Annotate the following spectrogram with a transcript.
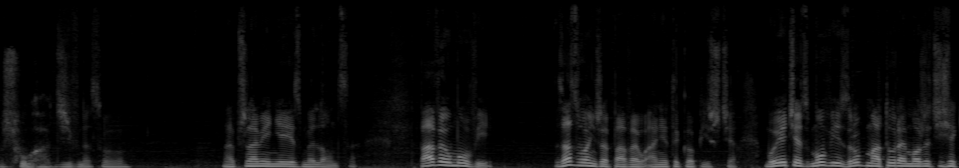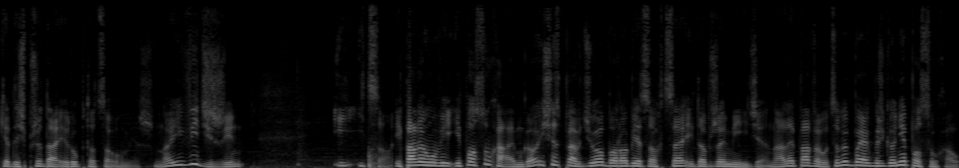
Usłuchać. Dziwne słowo. No, przynajmniej nie jest mylące. Paweł mówi, zadzwoń, że Paweł, a nie tylko piszcie. Mój ojciec mówi, zrób maturę, może ci się kiedyś przyda i rób to, co umiesz. No i widzisz, i, i, I co? I Paweł mówi, i posłuchałem go i się sprawdziło, bo robię co chcę i dobrze mi idzie. No ale Paweł, co by było, jakbyś go nie posłuchał?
